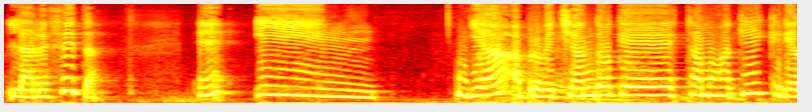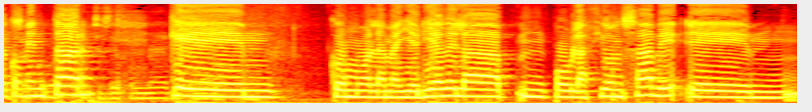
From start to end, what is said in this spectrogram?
la receta ¿eh? Y ya aprovechando que estamos aquí, quería comentar que, como la mayoría de la mm, población sabe, em,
